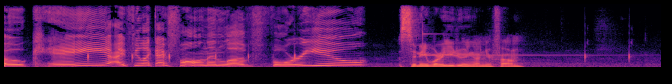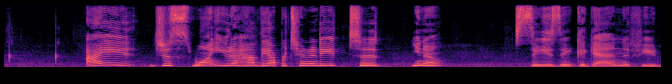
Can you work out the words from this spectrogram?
Okay, I feel like I've fallen in love for you. Sydney, what are you doing on your phone? I just want you to have the opportunity to, you know, see Zeke again if you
